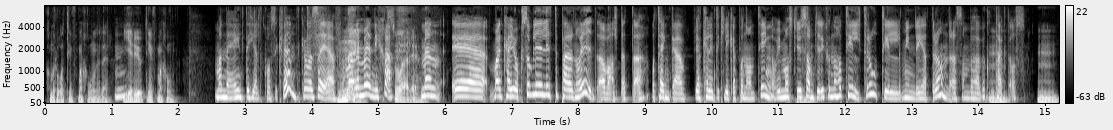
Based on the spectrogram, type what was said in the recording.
kommer åt information eller mm. ger ut information man är inte helt konsekvent kan man säga, för Nej, man är människa. Är Men eh, man kan ju också bli lite paranoid av allt detta och tänka, jag kan inte klicka på någonting. Och vi måste ju mm. samtidigt kunna ha tilltro till myndigheter och andra som behöver kontakta mm. oss. Mm.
